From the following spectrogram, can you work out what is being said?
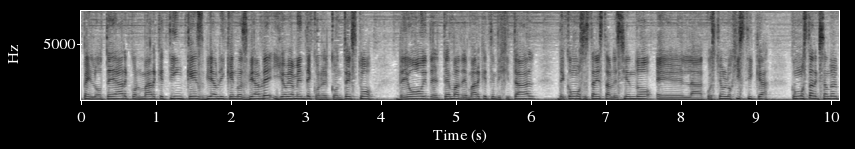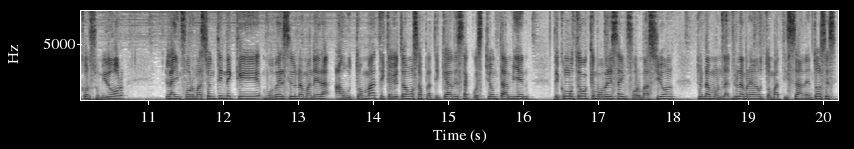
pelotear con marketing, qué es viable y qué no es viable, y obviamente con el contexto de hoy, del tema de marketing digital, de cómo se está estableciendo eh, la cuestión logística, cómo está realizando el consumidor, la información tiene que moverse de una manera automática. Y ahorita vamos a platicar de esa cuestión también, de cómo tengo que mover esa información de una, de una manera automatizada. Entonces,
